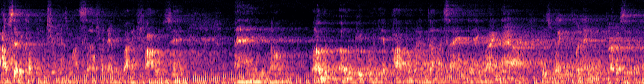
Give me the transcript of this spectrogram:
I've set a couple of trends myself, and everybody follows it. And you know, other other people in hip hop have done the same thing. Right now, is waiting for that new person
